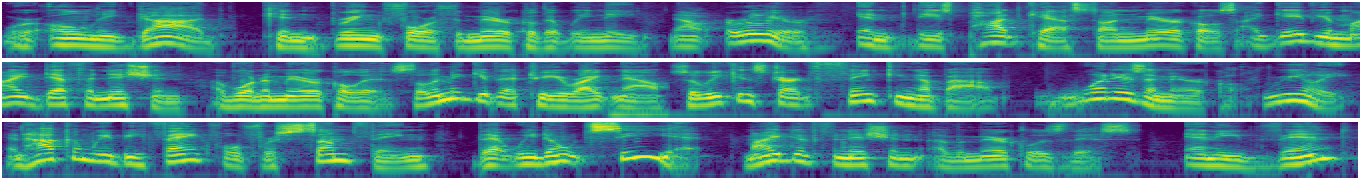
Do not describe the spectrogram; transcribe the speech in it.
where only God can bring forth the miracle that we need. Now, earlier in these podcasts on miracles, I gave you my definition of what a miracle is. So let me give that to you right now so we can start thinking about what is a miracle, really, and how can we be thankful for something that we don't see yet. My definition of a miracle is this an event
